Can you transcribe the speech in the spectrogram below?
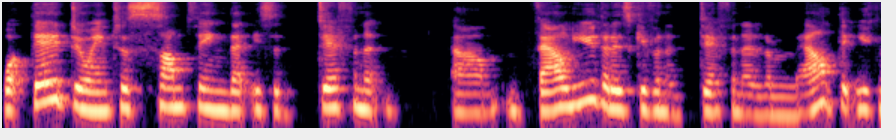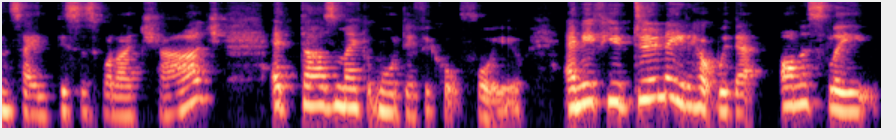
what they're doing to something that is a definite um, value that is given a definite amount that you can say, this is what I charge, it does make it more difficult for you. And if you do need help with that, honestly,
